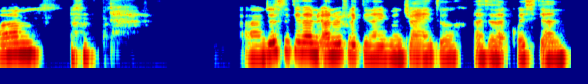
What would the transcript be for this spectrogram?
Um, I'm just sitting and, and reflecting and even trying to answer that question.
